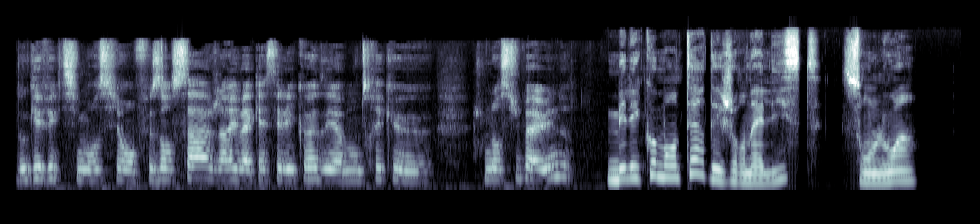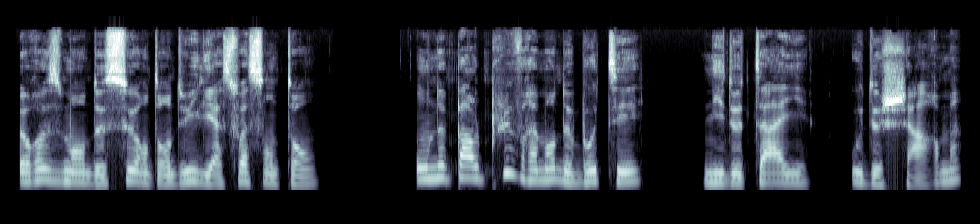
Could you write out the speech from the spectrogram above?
Donc, effectivement, si en faisant ça, j'arrive à casser les codes et à montrer que je n'en suis pas une, Mais les commentaires des journalistes sont loin, heureusement, de ceux entendus il y a 60 ans. On ne parle plus vraiment de beauté, ni de taille ou de charme,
